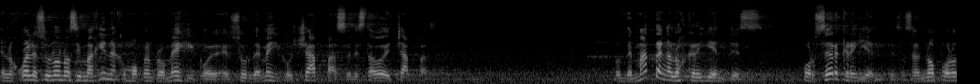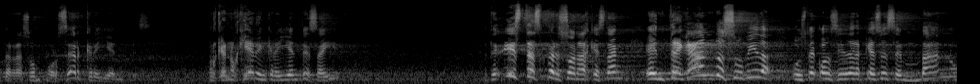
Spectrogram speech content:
en los cuales uno no se imagina, como por ejemplo México, el sur de México, Chiapas, el estado de Chiapas, donde matan a los creyentes por ser creyentes, o sea, no por otra razón, por ser creyentes, porque no quieren creyentes ahí. Estas personas que están entregando su vida, ¿usted considera que eso es en vano?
